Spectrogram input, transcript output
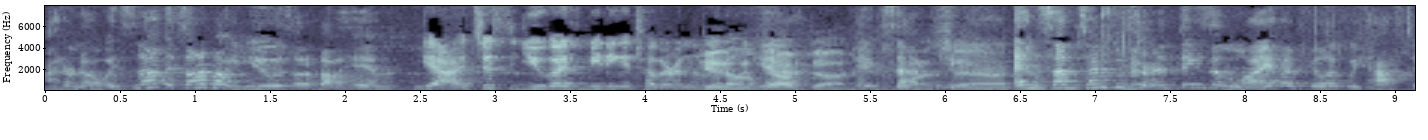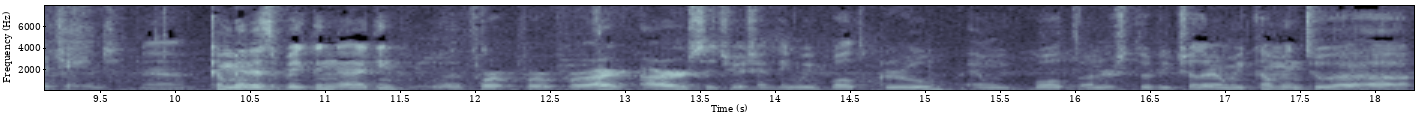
I don't know. It's not it's not about you. It's not about him. Yeah, it's just you guys meeting each other in the Getting middle. the job done. if you Exactly. say. And sometimes with certain things in life, I feel like we have to change. Yeah, commit is a big thing, and I think uh, for for for our our situation, I think we both grew and we both understood each other, and we come into a a,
